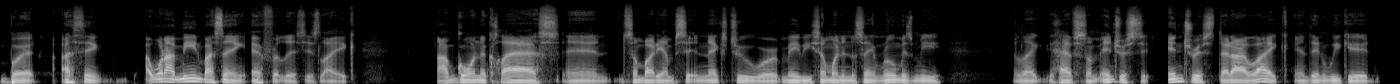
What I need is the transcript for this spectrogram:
But I think what I mean by saying effortless is like I'm going to class and somebody I'm sitting next to, or maybe someone in the same room as me, like have some interest interest that I like, and then we could.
